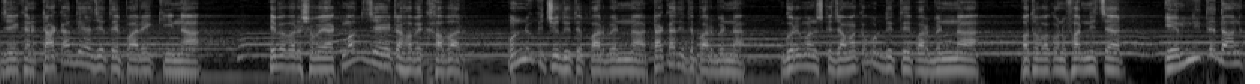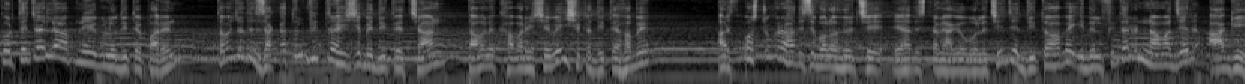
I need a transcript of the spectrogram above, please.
যে এখানে টাকা দেওয়া যেতে পারে কি না এ ব্যাপারে সবাই একমত যে এটা হবে খাবার। অন্য কিছু দিতে পারবেন না, টাকা দিতে পারবেন না, গরিব মানুষকে জামা কাপড় দিতে পারবেন না, অথবা কোনো ফার্নিচার। এমনিতে দান করতে চাইলে আপনি এগুলো দিতে পারেন, তবে যদি জাকাতুল ফিতরা হিসেবে দিতে চান, তাহলে খাবার হিসেবেই সেটা দিতে হবে। আর স্পষ্ট করে হাদিসে বলা হয়েছে, এ হাদিসটা আমি আগেও বলেছি, যে দিতে হবে ঈদুল ফিতরের নামাজের আগে।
